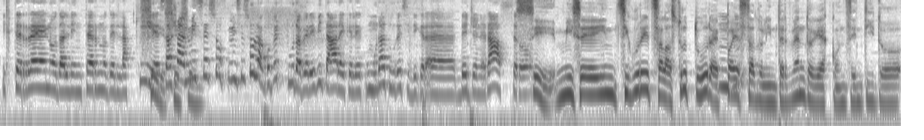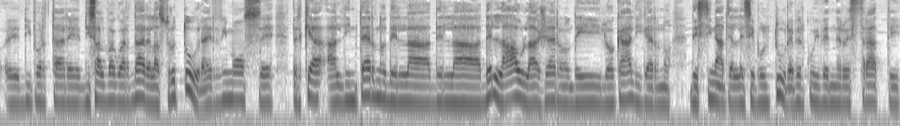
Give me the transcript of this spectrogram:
il terreno dall'interno della chiesa, sì, cioè sì. Mise, so- mise solo la copertura per evitare che le murature si digra- degenerassero. Sì, mise in sicurezza la struttura e poi Mhm. è stato l'intervento che ha consentito eh, di portare, di salvaguardare la struttura e rimosse perché a- all'interno della- della- dell'aula c'erano dei locali che erano destinati alle sepolture, per cui vennero estratti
